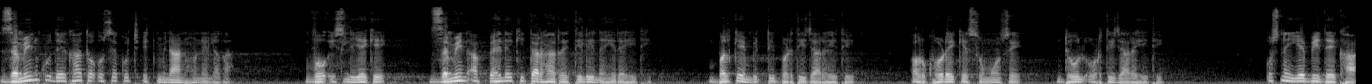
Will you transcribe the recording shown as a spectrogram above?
زمین کو دیکھا تو اسے کچھ اطمینان ہونے لگا۔ وہ اس لیے کہ زمین اب پہلے کی طرح ریتیلی نہیں رہی تھی، بلکہ مٹی بڑھتی جا رہی تھی اور گھوڑے کے سموں سے دھول اڑتی جا رہی تھی۔ اس نے یہ بھی دیکھا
